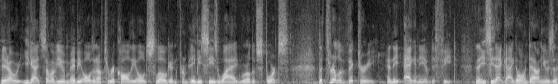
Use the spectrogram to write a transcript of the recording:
You know, you guys, some of you may be old enough to recall the old slogan from ABC's Wide World of Sports the thrill of victory and the agony of defeat. And then you see that guy going down. He was a,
